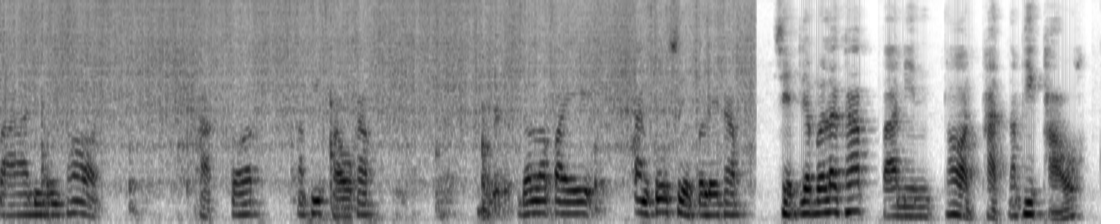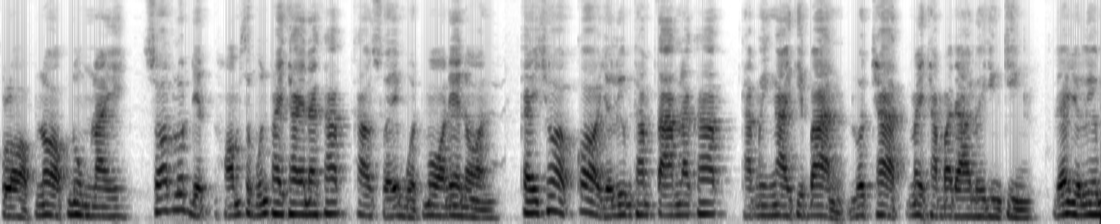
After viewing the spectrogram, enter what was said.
ปลาดีนทอด ผักซอสน้ำพริกเผาครับเดี๋ยวเราไปตั้งโต๊ะเสิร์ฟกันเลยครับ เสร็จเรียบร้อยแล้วครับปลานินทอดผัดน้ำพริกเผา กรอบนอกนุ่มใน ซอสรสเด็ดหอมสมุนไพรไทยนะครับ ข้าวสวยหมดหม้อแน่นอน ใครชอบก็อย่าลืมทำตามนะครับทำง่ายๆที่บ้าน รสชาติไม่ธรรมดาเลยจริง ๆ แล้วอย่าลืม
